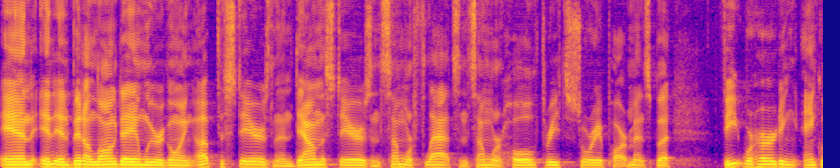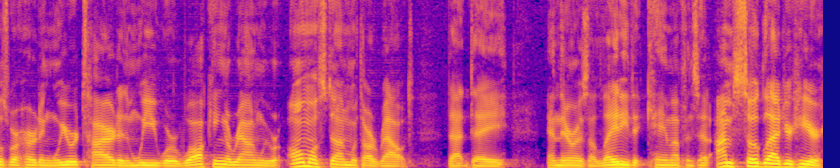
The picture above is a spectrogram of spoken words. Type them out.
and it had been a long day, and we were going up the stairs and then down the stairs, and some were flats and some were whole three story apartments. But Feet were hurting, ankles were hurting, we were tired, and we were walking around. We were almost done with our route that day. And there was a lady that came up and said, I'm so glad you're here.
